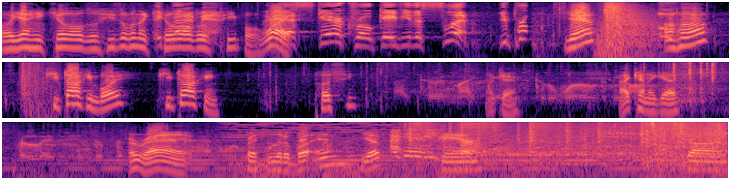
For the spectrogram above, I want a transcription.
Oh yeah, he killed all those. He's the one that Hey, killed all those people. I What? guess Scarecrow gave you the slip. You broke. Yeah? Oh. Uh huh. Keep talking, boy. Keep talking. Pussy. Okay. I kind of guessed. Alright. Press the little button. Yep. Scan. Done.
